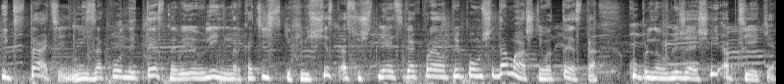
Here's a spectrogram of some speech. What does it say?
И, кстати, незаконный тест на выявление наркотических веществ осуществляется, как правило, при помощи домашнего теста, купленного в ближайшей аптеке.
